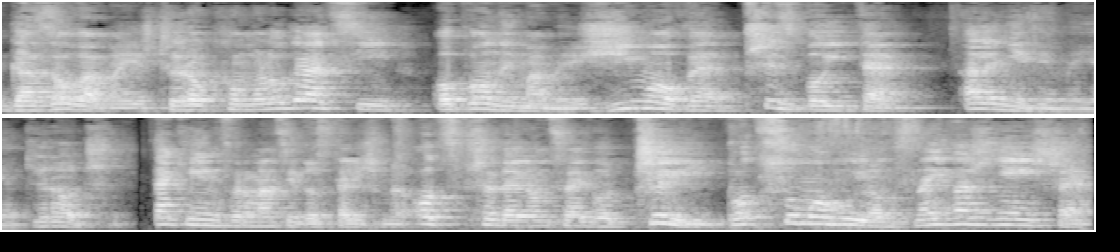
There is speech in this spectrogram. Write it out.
gazowa ma jeszcze rok homologacji, opony mamy zimowe, przyzwoite, ale nie wiemy jaki rocznik. Takie informacje dostaliśmy od sprzedającego, czyli podsumowując najważniejsze,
